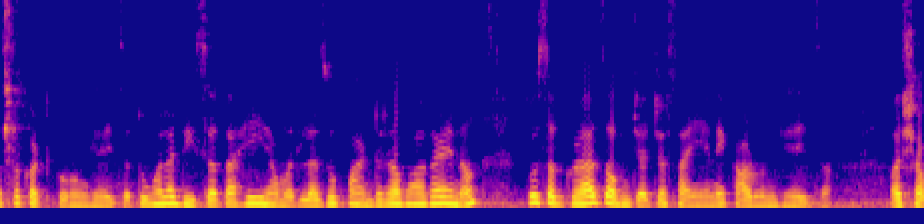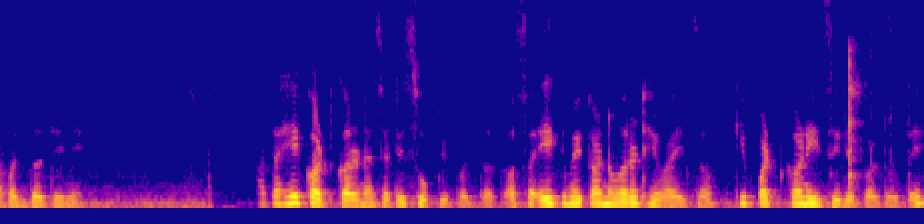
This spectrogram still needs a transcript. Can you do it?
असं कट करून घ्यायचं. तुम्हाला दिसत आहे ह्यामधला जो पांढरा भाग आहे ना तो सगळा चमच्याच्या साह्याने काढून घ्यायचा अशा पद्धतीने. आता हे कट करण्यासाठी सोपी पद्धत. असं एकमेकांवर ठेवायचं की पटकन इझिली कट होते.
